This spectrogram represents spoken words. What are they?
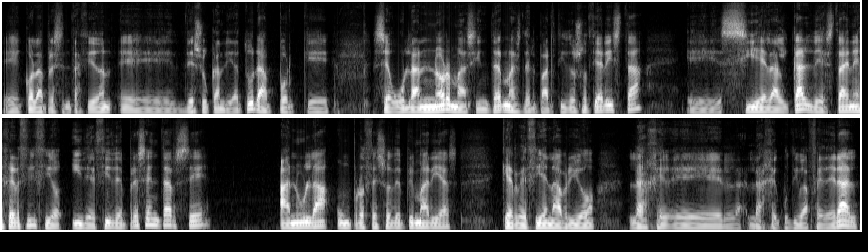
eh, con la presentación eh, de su candidatura, porque según las normas internas del Partido Socialista, eh, si el alcalde está en ejercicio y decide presentarse, anula un proceso de primarias que recién abrió la, eh, Ejecutiva Federal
